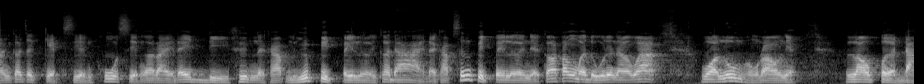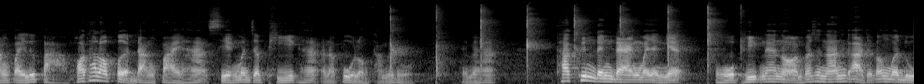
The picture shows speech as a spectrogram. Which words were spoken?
มันก็จะเก็บเสียงพูดเสียงอะไรได้ดีขึ้นนะครับหรือปิดไปเลยก็ได้นะครับซึ่งปิดไปเลยเนี่ยก็ต้องมาดูด้วยนะว่าวอลลุ่มของเราเนี่ยเราเปิดดังไปหรือเปล่า เพราะถ้าเราเปิดดังไปฮะเสียงมันจะพีคฮะอนนะปูลองทำให้ดู เห็นไหมฮะถ้าขึ้นแดง ๆ มาอย่างเงี้ยโอ้โหพีคแน่นอน เพราะฉะนั้นก็อาจจะต้องมาดู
